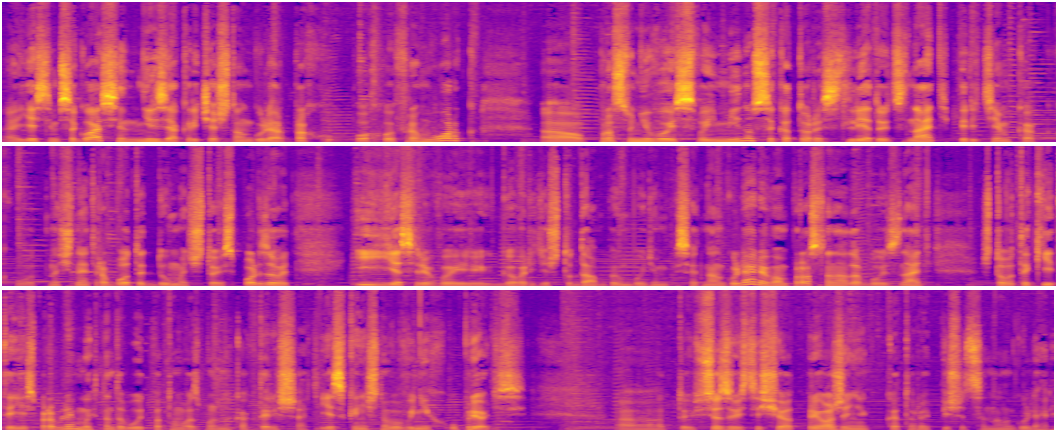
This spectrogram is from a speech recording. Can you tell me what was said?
э, я с ним согласен, нельзя кричать, что Angular плохой фреймворк. Э, просто у него есть свои минусы, которые следует знать перед тем, как вот начинать работать, думать, что использовать. И если вы говорите, что да, мы будем писать на Angular, вам просто надо будет знать, что вот такие-то есть проблемы, их надо будет потом, возможно, как-то решать. Если, конечно, вы в них упретесь. Э, то есть все зависит еще от приложения, которое пишется на Angular.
